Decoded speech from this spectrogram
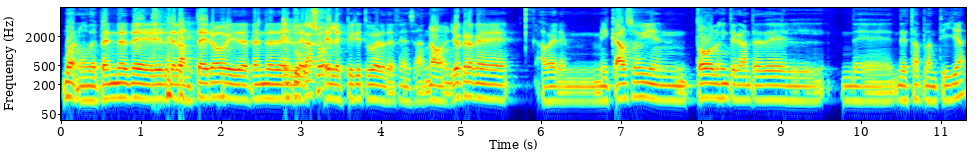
Bueno, depende del delantero y depende del ¿En tu caso? el espíritu de defensa. No, yo creo que, a ver, en mi caso y en todos los integrantes del- de, de esta plantilla,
